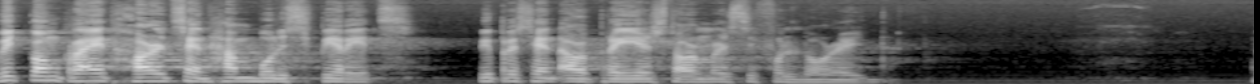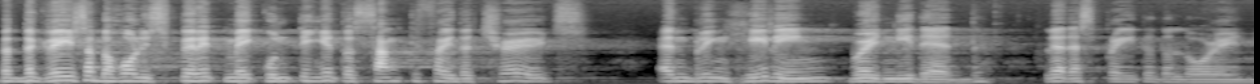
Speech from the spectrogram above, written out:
With contrite hearts and humble spirits, we present our prayers to our merciful Lord. That the grace of the Holy Spirit may continue to sanctify the church and bring healing where needed. Let us pray to the Lord.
